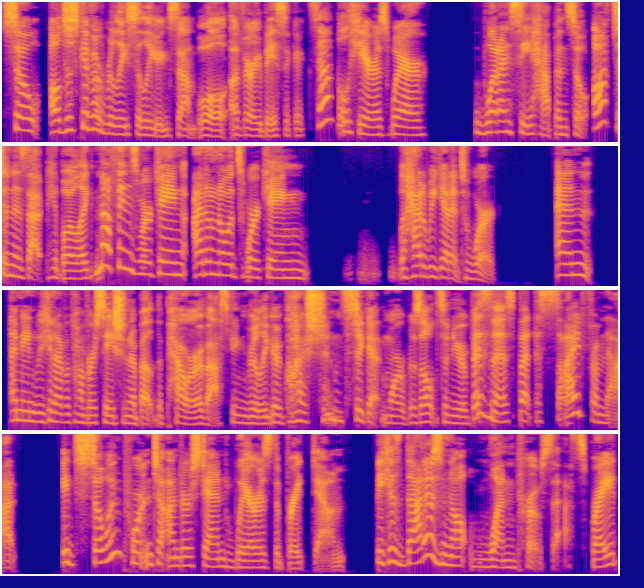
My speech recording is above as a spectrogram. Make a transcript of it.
So I'll just give a really silly example. A very basic example here is where what I see happen so often is that people are like, nothing's working. I don't know what's working how do we get it to work? And I mean, we could have a conversation about the power of asking really good questions to get more results in your business. But aside from that, it's so important to understand where is the breakdown because that is not one process, right?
